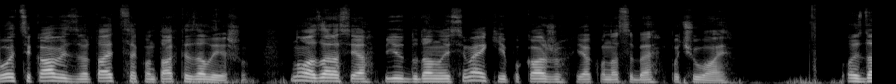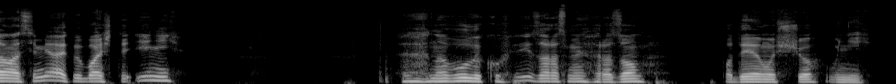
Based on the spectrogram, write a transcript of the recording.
Кого цікавить, звертайтеся, контакти залишу. Ну а зараз я підійду до даної сімейки і покажу, як вона себе почуває. Ось дана сім'я, як ви бачите, іній на вулику. І зараз ми разом подивимося, що в ній.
